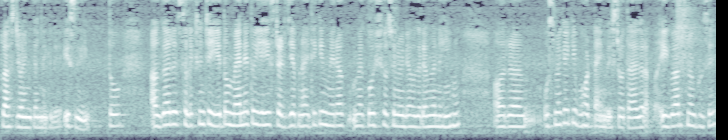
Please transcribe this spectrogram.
क्लास ज्वाइन करने के लिए, इसलिए। तो अगर सिलेक्शन चाहिए तो मैंने तो यही स्ट्रेटजी अपनाई थी कि मेरा, मैं कोई सोशल मीडिया वगैरह में नहीं हूँ। और उसमें क्या कि बहुत टाइम वेस्ट होता है। अगर आप एक बार उसमें घुसे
